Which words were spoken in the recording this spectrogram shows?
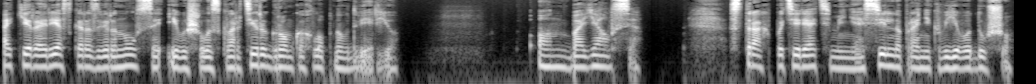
Акира резко развернулся и вышел из квартиры, громко хлопнув дверью. Он боялся. Страх потерять меня сильно проник в его душу.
